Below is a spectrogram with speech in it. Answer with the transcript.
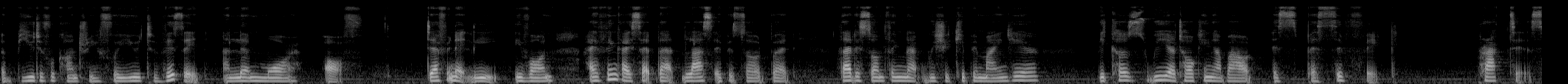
a beautiful country for you to visit and learn more of. Definitely, Yvonne. I think I said that last episode, but that is something that we should keep in mind here because we are talking about a specific practice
